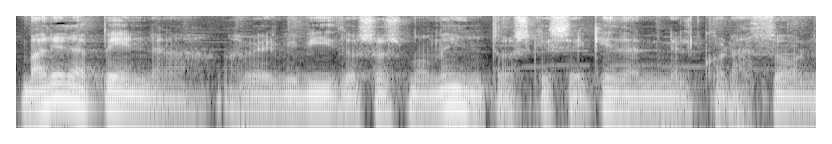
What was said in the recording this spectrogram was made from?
vale la pena haber vivido esos momentos que se quedan en el corazón.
